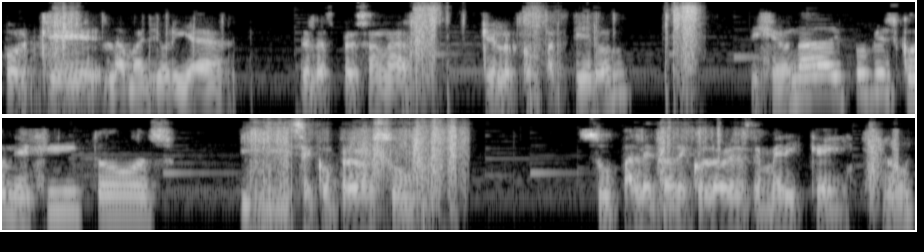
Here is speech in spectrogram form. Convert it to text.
porque la mayoría de las personas que lo compartieron dijeron, ay, pobres conejitos, y se compraron su, su paleta de colores de Mary Kay, ¿no?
